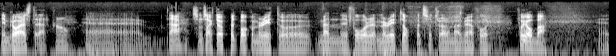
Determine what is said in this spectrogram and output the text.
Det är en bra häst det där. Ja. Eh, nej, som sagt öppet bakom Merit. Och, men får Merit loppet så tror jag de övriga får, får jobba. Eh,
